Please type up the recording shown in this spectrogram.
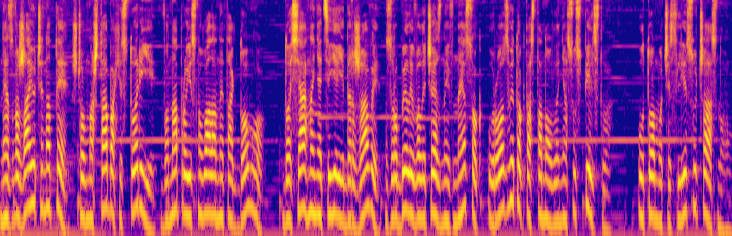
Незважаючи на те, що в масштабах історії вона проіснувала не так довго, досягнення цієї держави зробили величезний внесок у розвиток та становлення суспільства, у тому числі сучасного.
